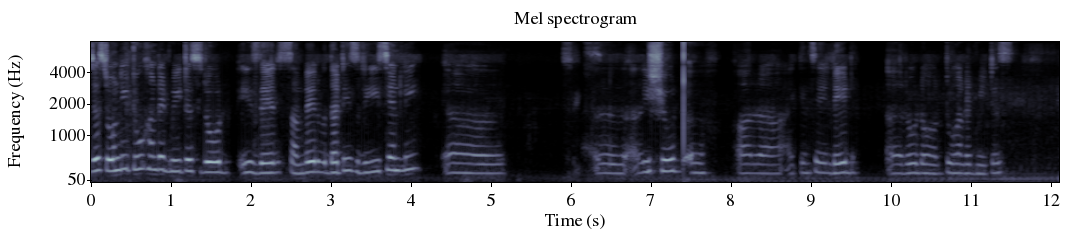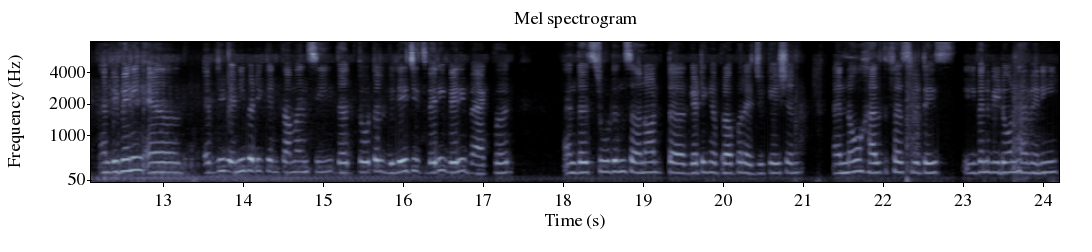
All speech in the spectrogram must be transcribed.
just only 200 meters road is there somewhere. That is recently uh, uh, issued uh, or uh, i can say laid uh, road on 200 meters. And remaining every anybody can come and see. The total village is very very backward. And the students are not getting a proper education. And no health facilities. Even we don't have any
